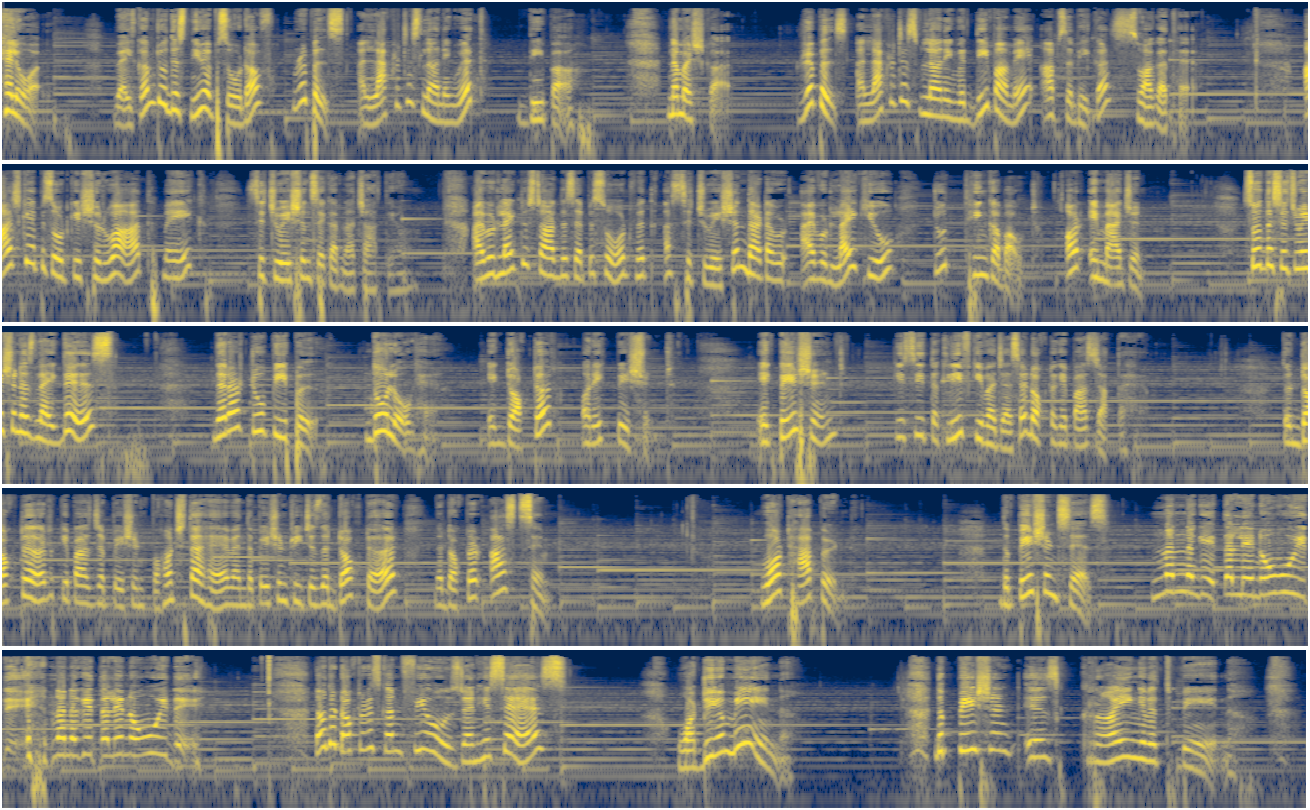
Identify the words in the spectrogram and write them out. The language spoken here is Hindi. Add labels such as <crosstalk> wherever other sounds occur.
Hello, all. Welcome to this new episode of Ripples, Alacritus Learning with Deepa. नमस्कार रिपल्स अलाक्रिटिस लर्निंग विद दीपा में आप सभी का स्वागत है। आज के एपिसोड की शुरुआत मैं एक सिचुएशन से करना चाहती हूँ। I would like to start this episode with a situation that I would like you to think about और imagine so the situation is like this there are two people दो लोग हैं एक डॉक्टर और एक पेशेंट एक पेशेंट किसी तकलीफ की वजह से डॉक्टर के पास जाता है तो डॉक्टर के पास जब पेशेंट पहुंचता है when the patient reaches the doctor the doctor asks him what happened the patient says ನನಗೆ ತಲೆ ನೋವು ಇದೆ ನನಗೆ ತಲೆ ನೋವು ಇದೆ Now the doctor is confused and he says, What do you mean? The patient is crying with pain.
